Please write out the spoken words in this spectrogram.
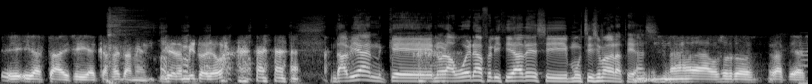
y, ya está, y sí, el café también. Te lo invito yo. Davián, que enhorabuena, felicidades y muchísimas gracias. Nada, a vosotros. Gracias.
